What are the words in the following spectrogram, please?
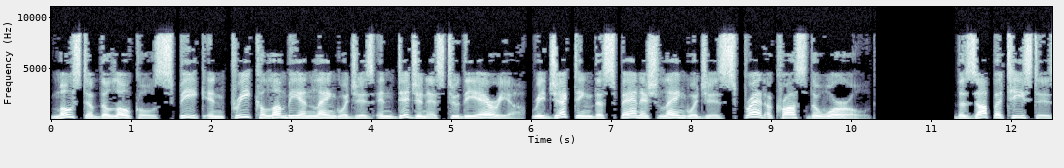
Most of the locals speak in pre-Columbian languages indigenous to the area, rejecting the Spanish languages spread across the world. The Zapatistas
